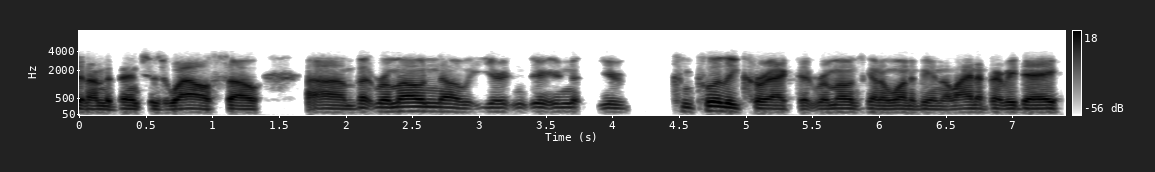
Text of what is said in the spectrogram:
sit on the bench as well. So, um, but Ramon, no, you're you're you're completely correct that Ramon's going to want to be in the lineup every day,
